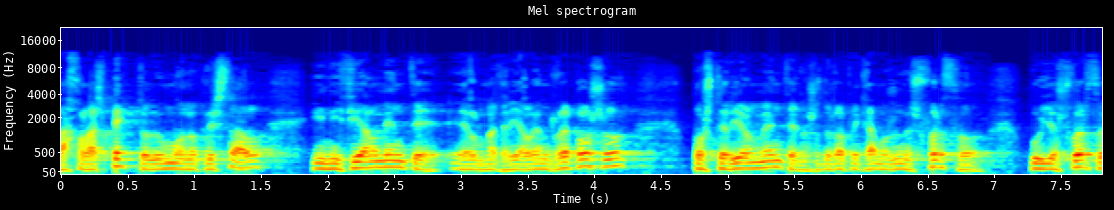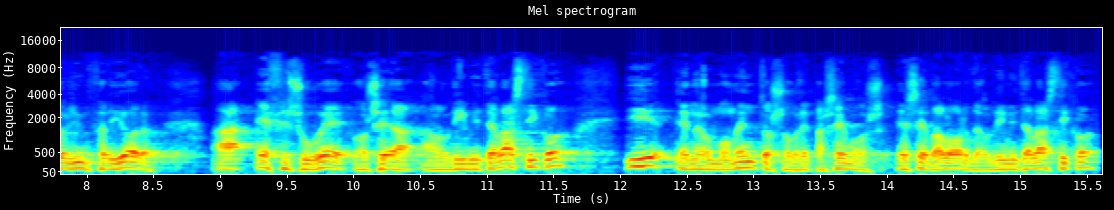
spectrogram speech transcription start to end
bajo el aspecto de un monocristal, inicialmente el material en reposo, Posteriormente, nosotros aplicamos un esfuerzo cuyo esfuerzo es inferior a F sub E, o sea, al límite elástico, y en el momento sobrepasemos ese valor del límite elástico,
